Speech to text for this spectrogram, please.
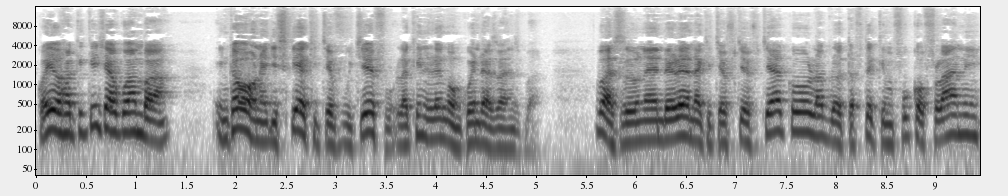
Kwa hiyo hakikisha kwamba ingawa unajisikia kichefuchefu lakini lengo nkwenda zanzibar. Basi unaendelea na kichefuchefu chako labda utafute kimfuko fulani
